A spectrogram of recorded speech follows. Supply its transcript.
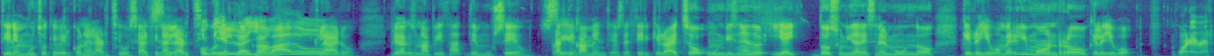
tiene mucho que ver con el archivo. O sea, al final Sí. el archivo. O quién lo ha llevado. Claro. Que es una pieza de museo, Sí. prácticamente. Es decir, que lo ha hecho un diseñador y hay dos unidades en el mundo, que lo llevó Marilyn Monroe, que lo llevó. Whatever.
